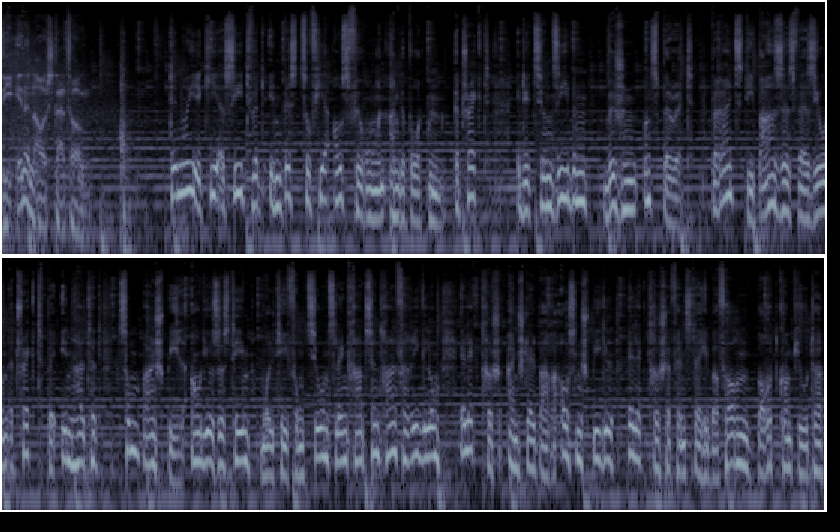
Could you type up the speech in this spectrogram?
Die Innenausstattung. Der neue Kia Ceed wird in bis zu vier Ausführungen angeboten. Attract, Edition 7, Vision und Spirit. Bereits die Basisversion Attract beinhaltet zum Beispiel Audiosystem, Multifunktionslenkrad, Zentralverriegelung, elektrisch einstellbare Außenspiegel, elektrische Fensterheber vorn, Bordcomputer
